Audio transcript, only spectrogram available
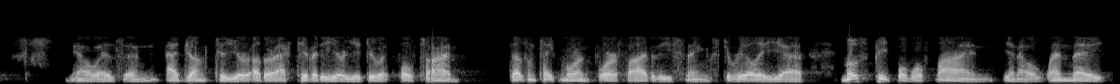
you know, as an adjunct to your other activity or you do it full time, doesn't take more than four or five of these things to really. Uh, most people will find, you know, when they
